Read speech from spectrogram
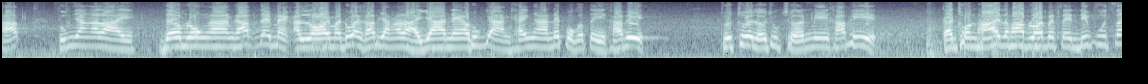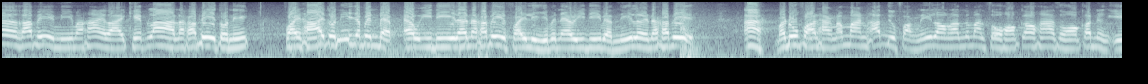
ครับซุ้มยางอะไหล่เดิมโรงงานครับได้แม็กอลลอยมาด้วยครับยางอะไหล่ยาแนวทุกอย่างใช้งานได้ปกติครับพี่ช่วยช่วยเหลือฉุกเฉินมีครับพี่กันชนท้ายสภาพ 100%ดิฟฟูเซอร์ครับพี่มีมาให้ลายเคปล่านะครับพี่ตัวนี้ไฟท้ายตัวนี้จะเป็นแบบ LED แล้วนะครับพี่ไฟหลีเป็น LED แบบนี้เลยนะครับพี่ อะมาดูฝาถังน้ำมันครับ อยู่ฝั่งนี้รองรับน้ำมันโซฮอล95 โซฮอล91 E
